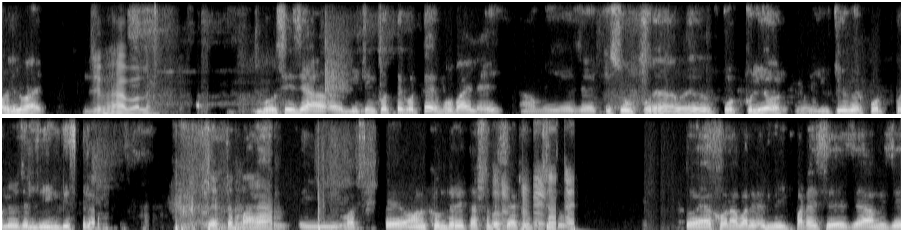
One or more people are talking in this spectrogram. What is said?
ফরিদুল ভাই? জি ভাইয়া বলেন। বলছি যে মিটিং করতে করতে মোবাইলেই আমি এই যে কিছু পোর্টফোলিওর ইউটিউবের পোর্টফোলিও যে লিংক দিছিলাম একটা বায়ার এই হোয়াটসঅ্যাপে অনেকক্ষণ ধরেই তার সাথে চ্যাট হচ্ছে তো। এখন আবার লিংক পাঠাইছে যে আমি যে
